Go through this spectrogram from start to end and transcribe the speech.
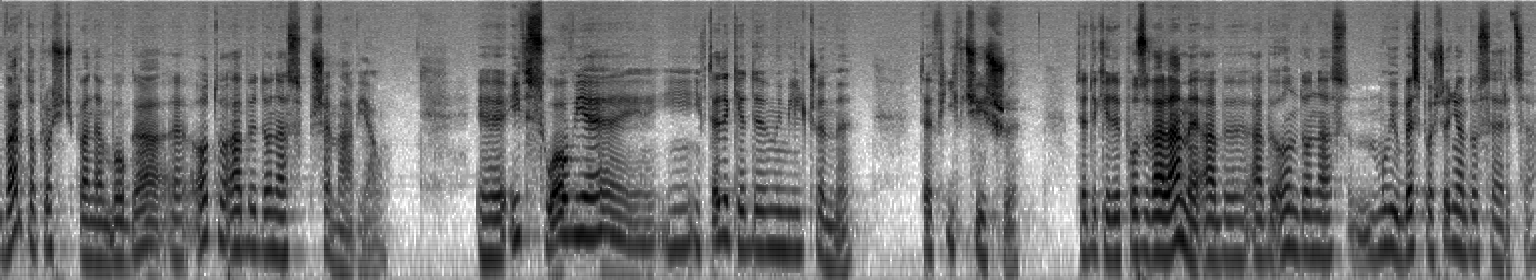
warto prosić Pana Boga e, o to, aby do nas przemawiał. E, I w słowie, i, i wtedy, kiedy my milczymy, i w ciszy, wtedy, kiedy pozwalamy, aby, aby On do nas mówił bezpośrednio do serca.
